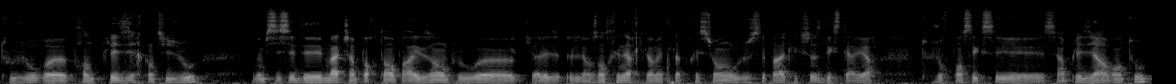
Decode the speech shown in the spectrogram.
toujours euh, prendre plaisir quand ils jouent, même si c'est des matchs importants par exemple, ou euh, qu'il y a les- leurs entraîneurs qui leur mettent la pression, ou je sais pas, quelque chose d'extérieur. Toujours penser que c'est un plaisir avant tout.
